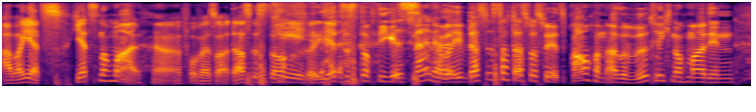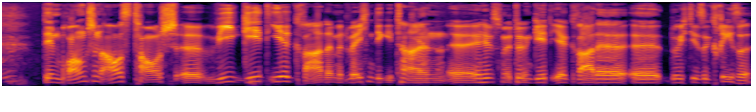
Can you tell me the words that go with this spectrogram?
Aber jetzt, jetzt nochmal, Herr Professor, das ist doch, okay. jetzt ist doch die, nein, aber das ist doch das, was wir jetzt brauchen. Also wirklich nochmal den, mhm den Branchenaustausch. Äh, wie geht ihr gerade, mit welchen digitalen äh, Hilfsmitteln geht ihr gerade äh, durch diese Krise?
